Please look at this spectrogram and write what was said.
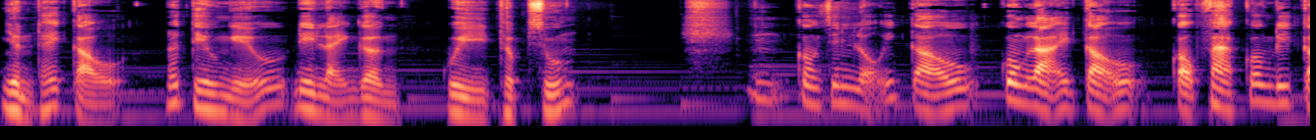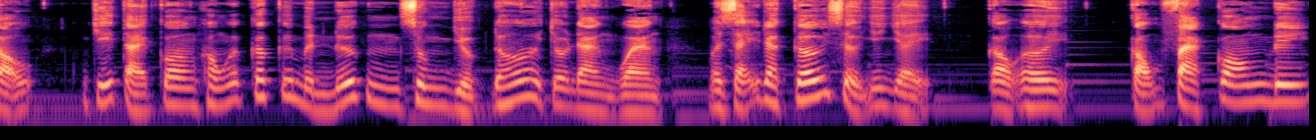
nhìn thấy cậu, nó tiêu nghỉu đi lại gần, quỳ thụp xuống. Con xin lỗi cậu, con lại cậu, cậu phạt con đi cậu. Chỉ tại con không có cất cái bình nước xuân dược đó cho đàng hoàng mà xảy ra cớ sự như vậy. Cậu ơi, cậu phạt con đi.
